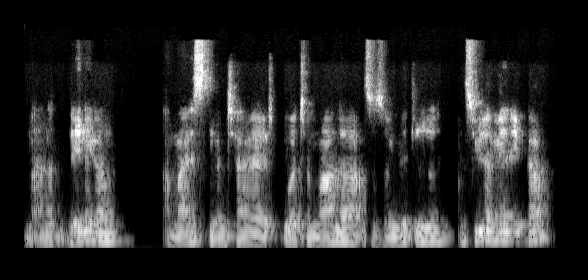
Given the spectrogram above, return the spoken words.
in anderen weniger. Am meisten enthält Guatemala, also so Mittel- und Südamerika,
